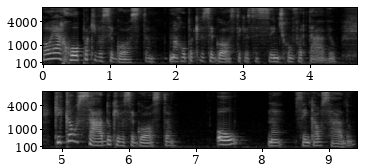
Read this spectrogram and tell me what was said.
qual é a roupa que você gosta? Uma roupa que você gosta, que você se sente confortável. Que calçado que você gosta? Ou, né, sem calçado.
